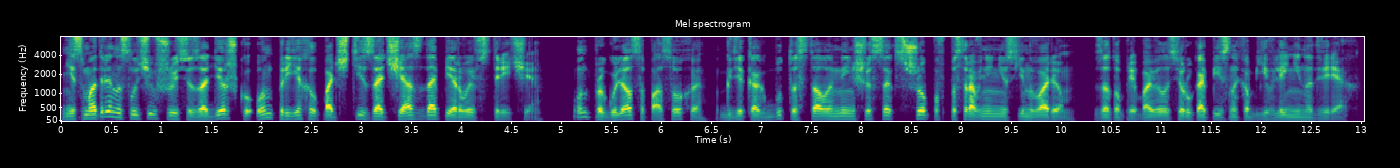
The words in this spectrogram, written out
Несмотря на случившуюся задержку, он приехал почти за час до первой встречи. Он прогулялся по Сохо, где как будто стало меньше секс-шопов по сравнению с январем, зато прибавилось рукописных объявлений на дверях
